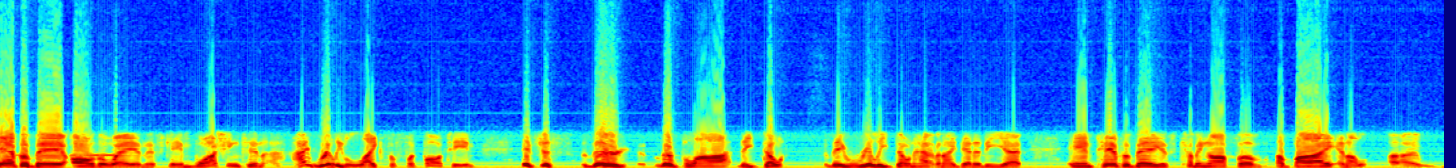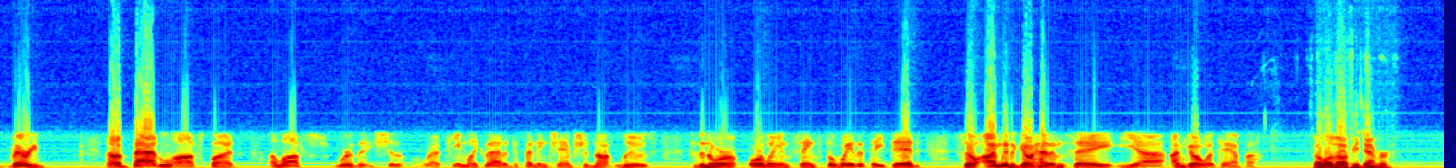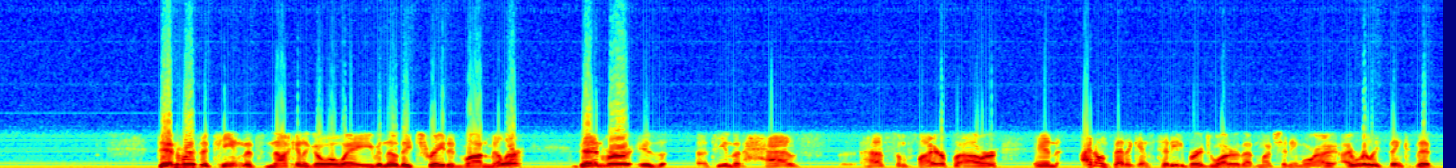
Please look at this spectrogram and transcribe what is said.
Tampa Bay all the way in this game. Washington, I really like the football team. It's just they're they're blah. They don't they really don't have an identity yet. And Tampa Bay is coming off of a bye and a, a very not a bad loss, but a loss where they should have, a team like that, a defending champ, should not lose to the New Orleans Saints the way that they did. So I'm going to go ahead and say, yeah, I'm going with Tampa. Philadelphia, Denver. Denver is a team that's not going to go away. Even though they traded Von Miller, Denver is a team that has has some firepower, and I don't bet against Teddy Bridgewater that much anymore. I, I really think that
